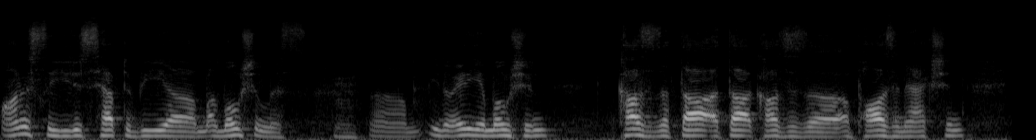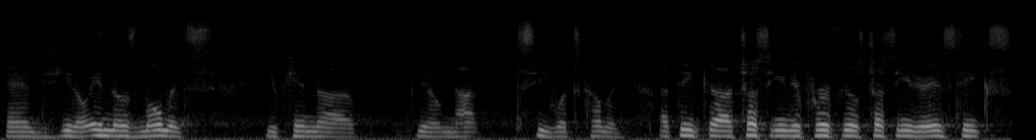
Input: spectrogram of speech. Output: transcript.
honestly, you just have to be um, emotionless. Mm. Um, you know, any emotion causes a thought. A thought causes a, a pause in action, and you know, in those moments, you can uh, you know not see what's coming. I think uh, trusting in your peripherals, trusting in your instincts,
